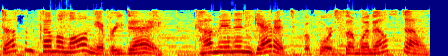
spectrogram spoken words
doesn't come along every day. Come in and get it before someone else does.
